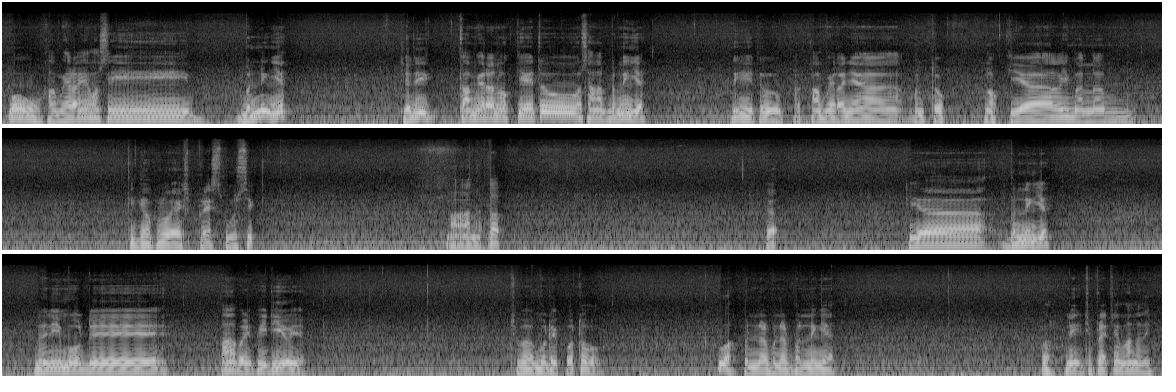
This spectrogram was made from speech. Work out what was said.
Wow kameranya masih bening ya. Jadi kamera Nokia itu sangat bening ya. Ini itu kameranya untuk Nokia 56 30 Express Musik. Mantap. Dia bening ya. Nah ini mode apa nih? Video ya? Coba mode foto. Wah benar-benar bening ya. Wah ini jebretnya mana nih?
